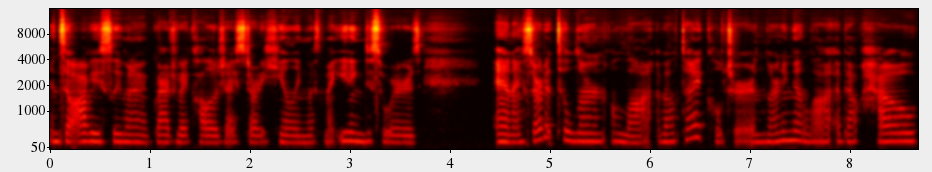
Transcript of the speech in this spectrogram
And so obviously when I graduated college, I started healing with my eating disorders and I started to learn a lot about diet culture and learning a lot about how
